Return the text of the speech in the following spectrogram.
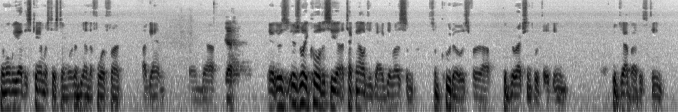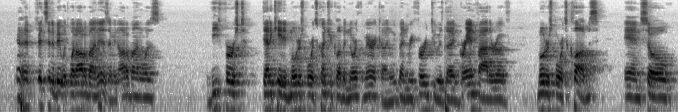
and when we have this camera system, we're going to be on the forefront again. And uh, yeah, it was it was really cool to see a technology guy give us some some kudos for uh, the directions we're taking. Good job by this team. Yeah, it fits in a bit with what Autobahn is. I mean, Autobahn was the first dedicated motorsports country club in North America, and we've been referred to as the grandfather of motorsports clubs. And so,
